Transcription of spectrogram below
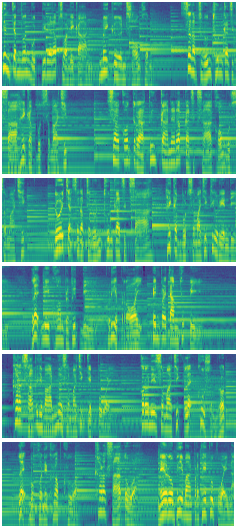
ซึ่งจำนวนบุตรที่ได้รับสวัสดิการไม่เกิน2คน สนับสนุนทุนการศึกษาให้กับบุตรสมาชิกสากลตระหนักถึงการได้รับการศึกษาของบุตรสมาชิก โดยจะสนับสนุนทุนการศึกษาให้กับบุตรสมาชิกที่เรียนดี และมีความประพฤติดี เรียบร้อย เป็นประจำทุกปีค่ารักษาพยาบาลเมื่อสมาชิกเจ็บป่วย กรณีสมาชิกและคู่สมรส และบุคคลในครอบครัวค่ารักษาตัว ในโรงพยาบาลประเภทผู้ป่วยใน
